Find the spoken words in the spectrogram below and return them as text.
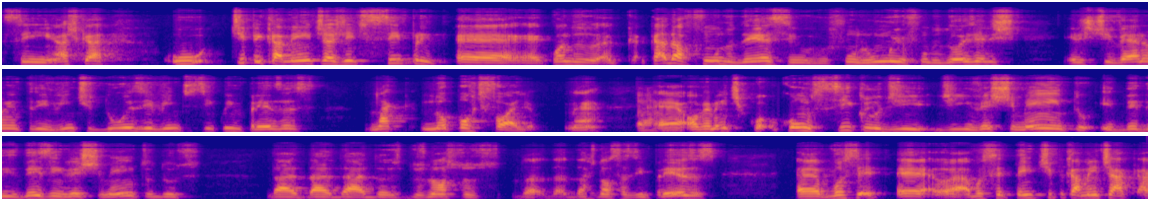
Sim, acho que a, o, tipicamente a gente sempre, é, quando cada fundo desse, o fundo 1 e o fundo 2, eles, eles tiveram entre 22 e 25 empresas na, no portfólio. Né? Tá. É, obviamente, com, com, o ciclo de, de investimento e de, de desinvestimento dos, da, da, da, dos, dos, nossos, das nossas empresas, é, você, é, você tem tipicamente a, a,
